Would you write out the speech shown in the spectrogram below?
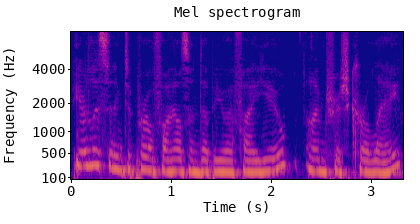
You're listening to Profiles on WFIU. I'm Trish Curlay.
